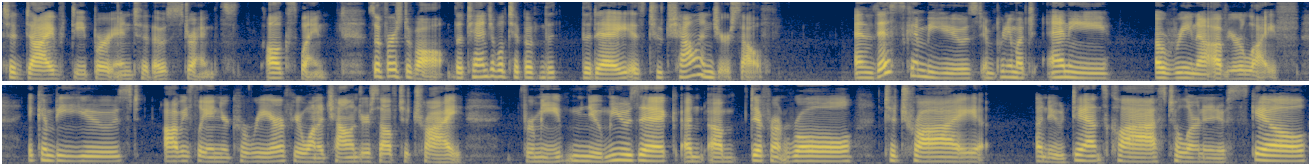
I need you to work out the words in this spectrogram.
to dive deeper into those strengths. I'll explain. So, first of all, the tangible tip of the, the day is to challenge yourself. And this can be used in pretty much any arena of your life. It can be used obviously in your career if you want to challenge yourself to try for me new music a, a different role to try a new dance class to learn a new skill.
